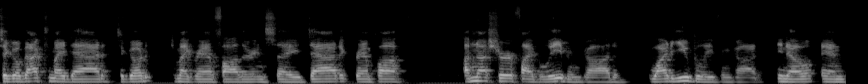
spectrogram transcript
to go back to my dad, to go to my grandfather and say, Dad, Grandpa, I'm not sure if I believe in God. Why do you believe in God? You know, and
